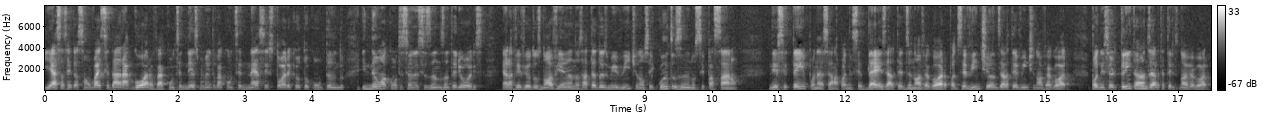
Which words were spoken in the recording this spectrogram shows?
e essa aceitação vai se dar agora, vai acontecer nesse momento, vai acontecer nessa história que eu estou contando e não aconteceu nesses anos anteriores. Ela viveu dos 9 anos até 2020, eu não sei quantos anos se passaram nesse tempo, né? Sei lá, podem ser 10, ela ter 19 agora, pode ser 20 anos, ela ter 29 agora, podem ser 30 anos, ela ter 39 agora.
